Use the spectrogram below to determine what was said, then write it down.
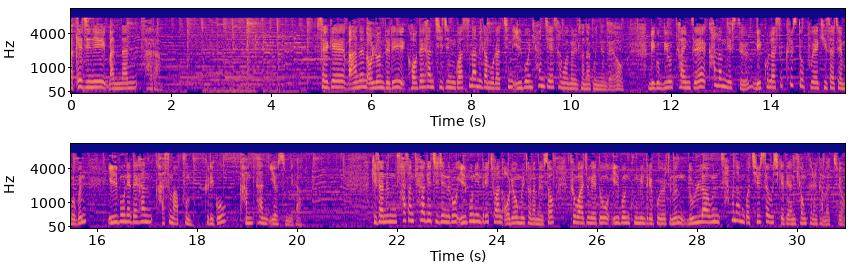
박혜진이 만난 사람. 세계 많은 언론들이 거대한 지진과 쓰나미가 몰아친 일본 현지의 상황을 전하고 있는데요. 미국 뉴욕타임즈의 칼럼니스트 니콜라스 크리스토프의 기사 제목은 일본에 대한 가슴 아픔 그리고 감탄이었습니다. 기사는 사상 최악의 지진으로 일본인들이 처한 어려움을 전하면서 그 와중에도 일본 국민들이 보여주는 놀라운 차분함과 질서의식에 대한 경탄을 담았죠.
